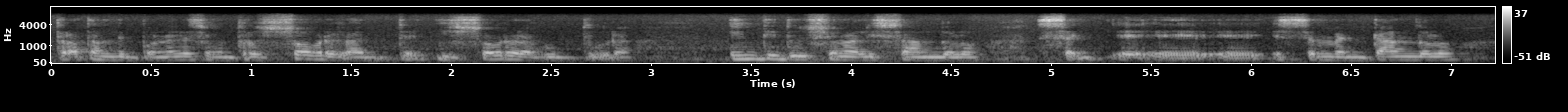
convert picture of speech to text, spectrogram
tratan de imponer ese control sobre el arte y sobre la cultura, institucionalizándolo, eh, eh, eh, segmentándolo,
